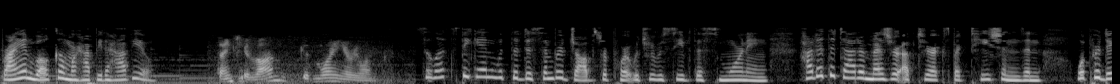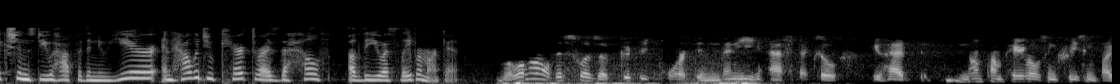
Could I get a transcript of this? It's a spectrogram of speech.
Brian, welcome. We're happy to have you. Thanks, Siobhan. Good morning, everyone. So let's begin with the December jobs report, which we received this morning. How did the data measure up to your expectations, and what predictions do you have for the new year, and how would you characterize the health of the U.S. labor market? Well, overall, this was a good report in many aspects. So you had non-farm payrolls increasing by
